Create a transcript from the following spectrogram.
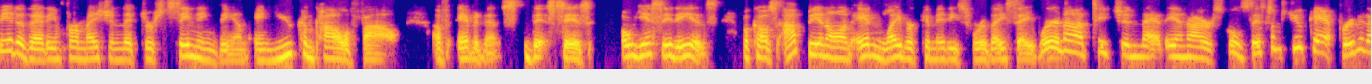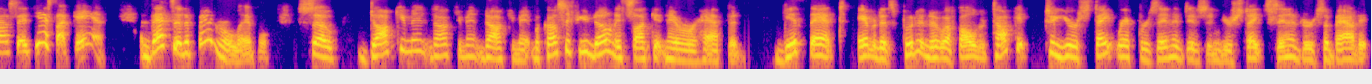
bit of that information that you're sending them and you compile a file of evidence that says, oh, yes, it is. Because I've been on ed and labor committees where they say, we're not teaching that in our school systems. You can't prove it. I said, yes, I can. And that's at a federal level. So document, document, document, because if you don't, it's like it never happened. Get that evidence, put it into a folder, talk it to your state representatives and your state senators about it,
